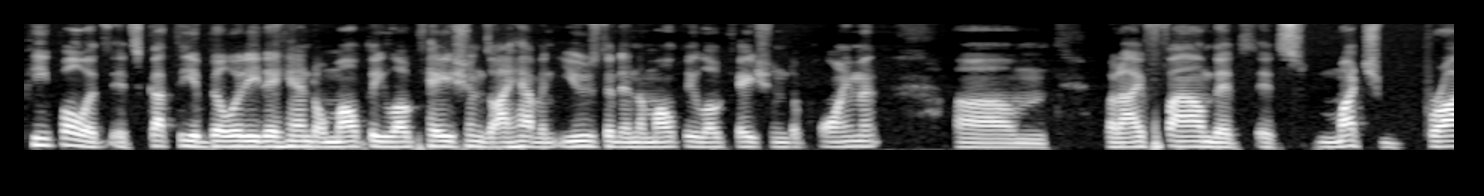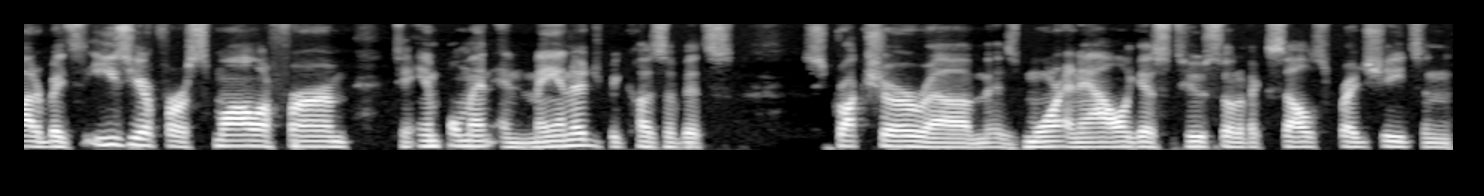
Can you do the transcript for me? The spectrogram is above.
people. It, it's got the ability to handle multi locations. I haven't used it in a multi location deployment. Um, but I've found that it's much broader, but it's easier for a smaller firm to implement and manage because of its structure um, is more analogous to sort of Excel spreadsheets and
